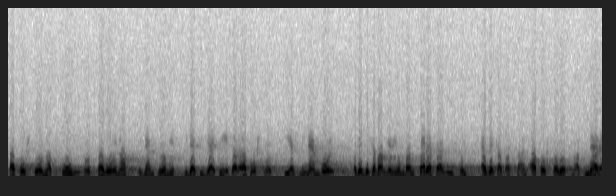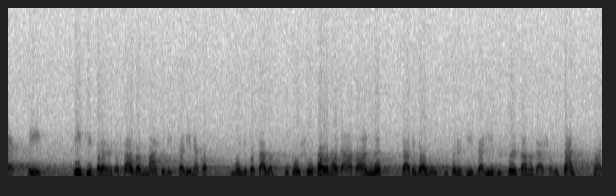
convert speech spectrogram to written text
apostolnak szólította volna, hogy nem tudom, ide figyelj Péter apostol, ilyesmi nem volt. Az egyik evangéliumban szerepel úgy, hogy ezeket aztán apostoloknak nevezték. Kétségtelen, hogy a század második felének a mondjuk a század utolsó harmadában, tehát egy a 20-25 évvel Jézus föltámadása után már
